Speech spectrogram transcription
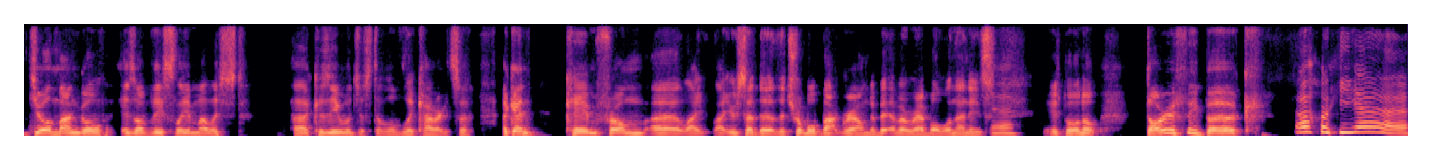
Joe Mangel is obviously in my list because uh, he was just a lovely character. Again, came from uh, like like you said the the troubled background, a bit of a rebel, and then he's yeah. he's blown up. Dorothy Burke. Oh yeah,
